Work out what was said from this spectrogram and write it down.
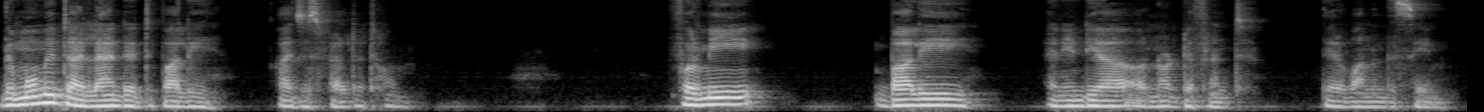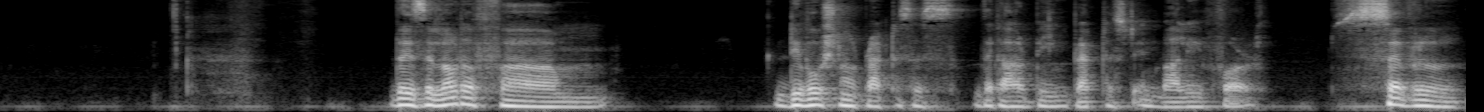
The moment I landed Bali, I just felt at home. For me, Bali and India are not different, they are one and the same. There's a lot of um, devotional practices that are being practiced in Bali for several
